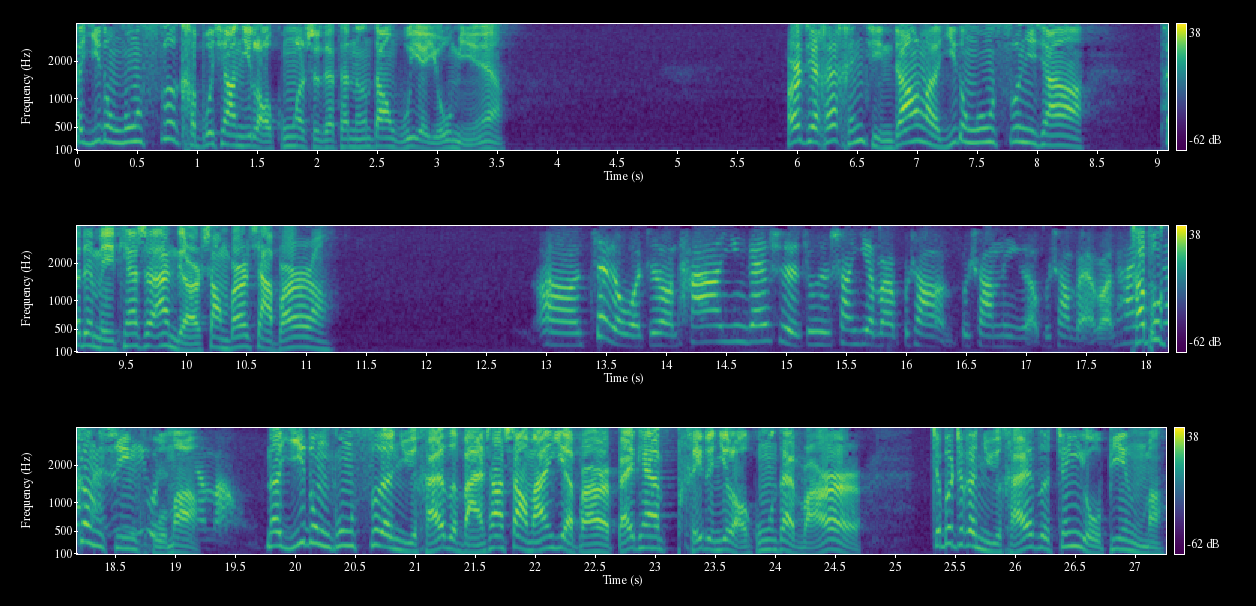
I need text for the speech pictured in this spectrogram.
她移动公司可不像你老公啊似的，他能当无业游民啊。而且还很紧张了，移动公司你想想，他得每天是按点上班下班啊。呃，这个我知道，他应该是就是上夜班，不上不上那个不上白班。他他不更辛苦吗？那移动公司的女孩子晚上上完夜班，白天陪着你老公在玩儿，这不这个女孩子真有病吗？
